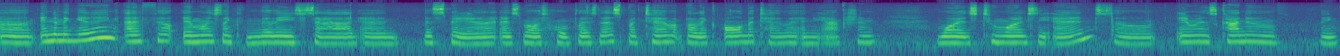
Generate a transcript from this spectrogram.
Um, in the beginning, I felt it was like really sad and despair as well as hopelessness, but terror, but like all the terror and the action was towards the end, so it was kind of like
